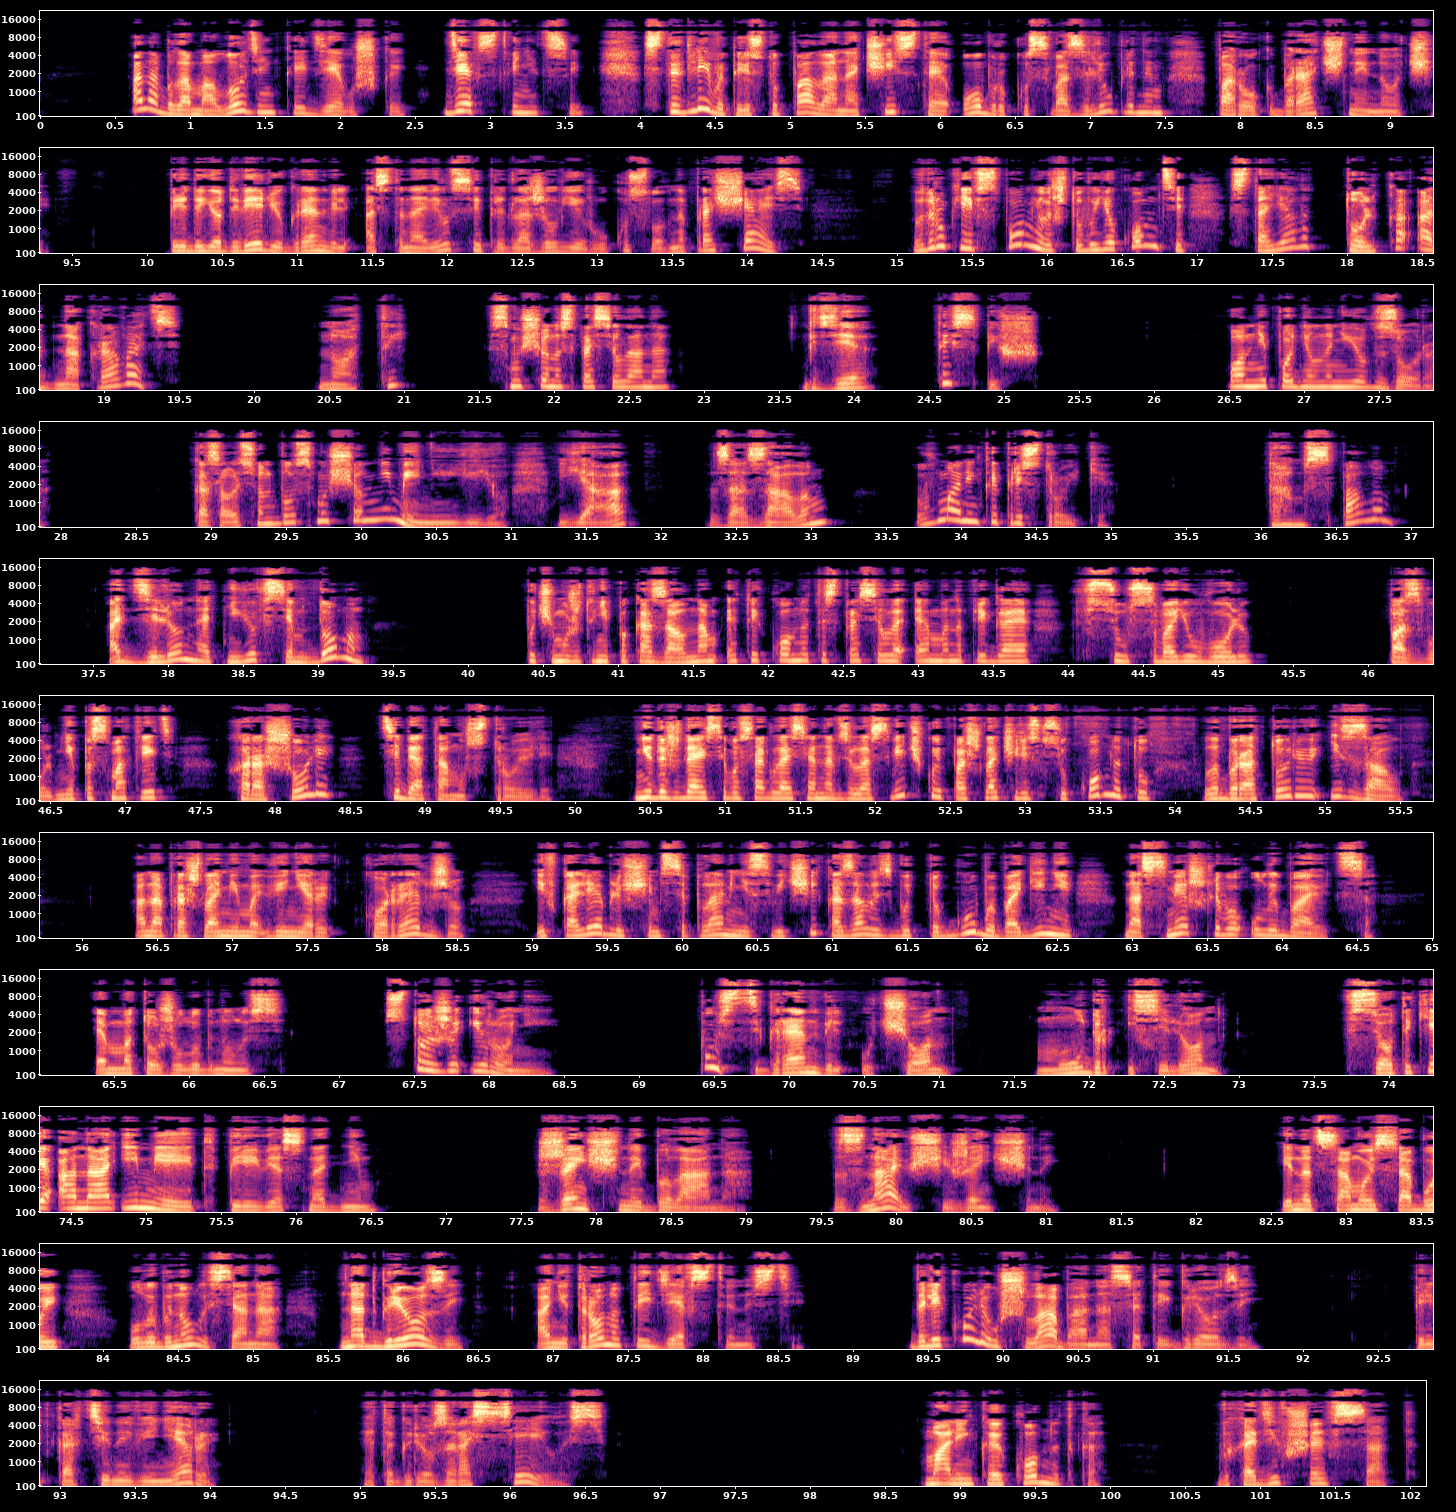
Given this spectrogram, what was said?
Она была молоденькой девушкой, девственницей. Стыдливо переступала она чистая об руку с возлюбленным порог брачной ночи. Перед ее дверью Гренвиль остановился и предложил ей руку, словно прощаясь. Вдруг ей вспомнилось, что в ее комнате стояла только одна кровать. — Ну а ты? — смущенно спросила она. — Где ты спишь? Он не поднял на нее взора. Казалось, он был смущен не менее ее. Я за залом в маленькой пристройке. Там спал он, отделенный от нее всем домом? — Почему же ты не показал нам этой комнаты? — спросила Эмма, напрягая всю свою волю. — Позволь мне посмотреть, хорошо ли тебя там устроили. — не дожидаясь его согласия, она взяла свечку и пошла через всю комнату, лабораторию и зал. Она прошла мимо Венеры Корреджо, и в колеблющемся пламени свечи казалось, будто губы богини насмешливо улыбаются. Эмма тоже улыбнулась. С той же иронией. Пусть Гренвиль учен, мудр и силен, все-таки она имеет перевес над ним. Женщиной была она знающей женщиной. И над самой собой улыбнулась она, над грезой о нетронутой девственности. Далеко ли ушла бы она с этой грезой? Перед картиной Венеры эта греза рассеялась. Маленькая комнатка, выходившая в сад.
